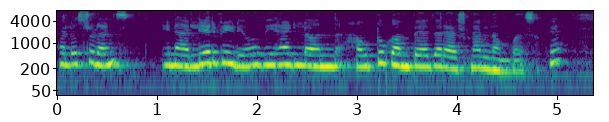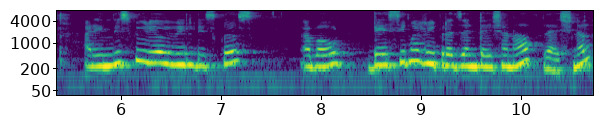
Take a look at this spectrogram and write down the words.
Hello students, in earlier video we had learned how to compare the rational numbers okay? And in this video we will discuss about decimal representation of rational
